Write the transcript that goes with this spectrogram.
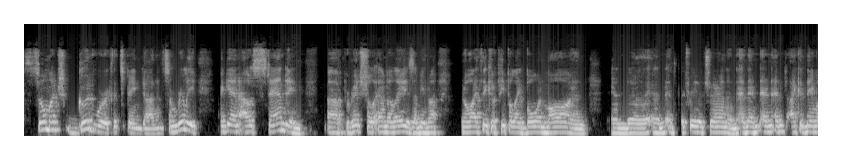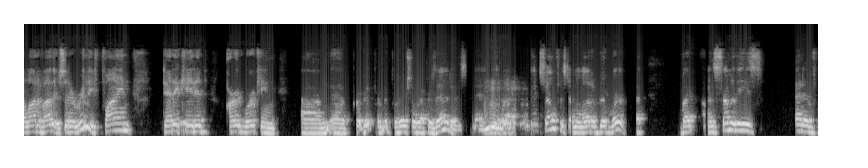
so much good work that's being done and some really, again, outstanding uh, provincial MLAs. I mean, uh, you know, I think of people like Bowinn Ma and and, uh, and, and Katrina Chen and, and, and, and I could name a lot of others that are really fine, dedicated, hardworking um, uh, pro- pro- provincial representatives. And mm-hmm. you know, himself has done a lot of good work, but but on some of these kind of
